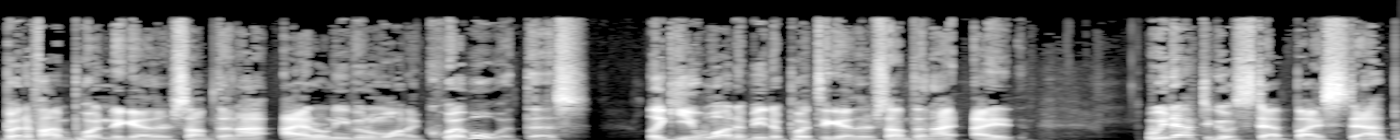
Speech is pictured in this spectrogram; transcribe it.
But if I'm putting together something, I, I don't even want to quibble with this. Like, you wanted me to put together something. I, I we'd have to go step by step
